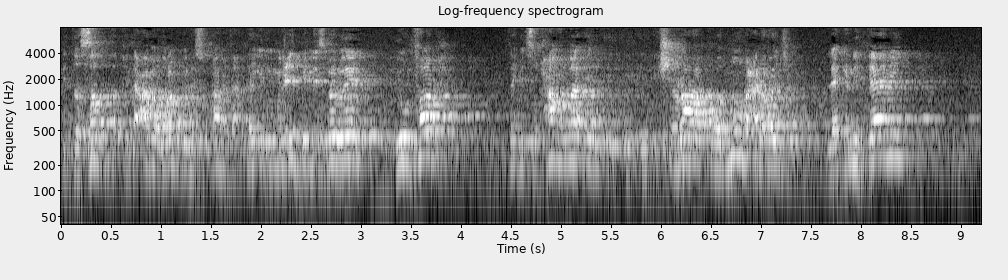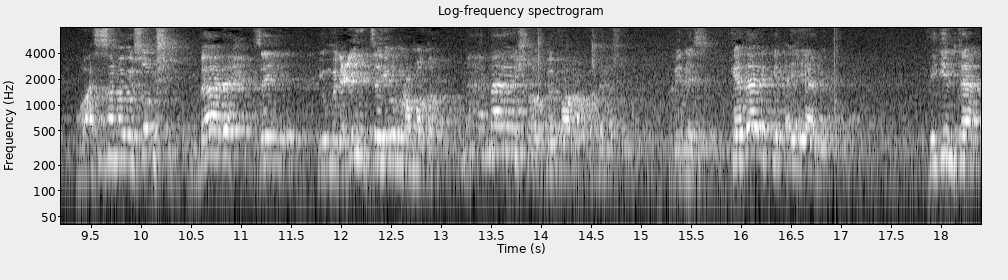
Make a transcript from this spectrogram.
اللي تصدق اللي عبد ربنا سبحانه وتعالى. تجد يوم العيد بالنسبة له إيه؟ يوم فرح. تجد سبحان الله الإشراق والنور على وجهه. لكن الثاني هو أساسا ما بيصومش. امبارح زي يوم العيد زي يوم رمضان. ما, ما يشعر بفرح ولا يشعر بلذة. كذلك الأيام. تيجي أنت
